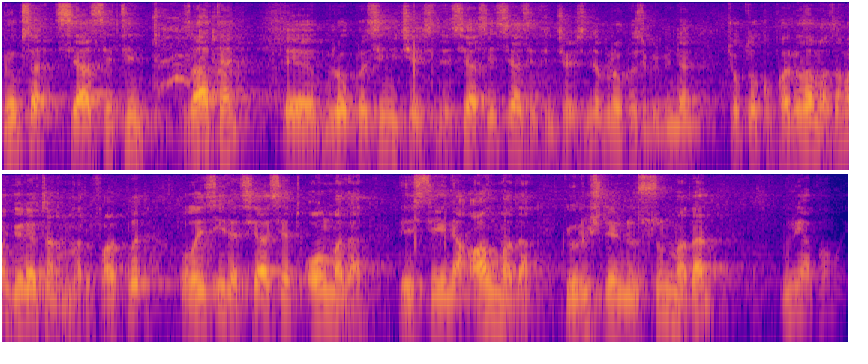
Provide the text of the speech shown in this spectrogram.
Yoksa siyasetin zaten e, bürokrasinin içerisinde, siyaset siyasetin içerisinde bürokrasi birbirinden çok da koparılamaz ama görev tanımları farklı. Dolayısıyla siyaset olmadan, desteğini almadan, görüşlerini sunmadan bunu yapamayız.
